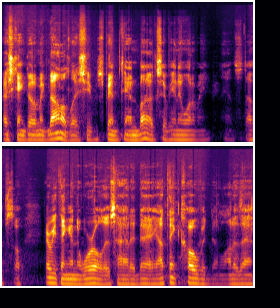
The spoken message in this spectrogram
I just can't go to McDonald's unless you spend ten bucks, if you know what I mean, and stuff. So everything in the world is high today. I think COVID did a lot of that.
